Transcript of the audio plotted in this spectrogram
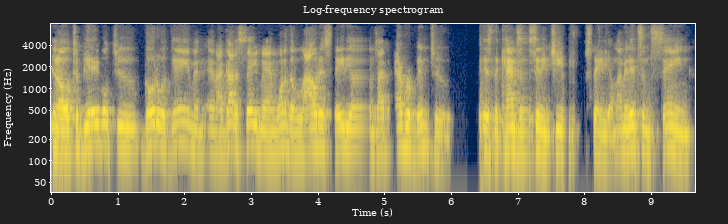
you know, to be able to go to a game and and I got to say, man, one of the loudest stadiums I've ever been to is the Kansas City Chief Stadium. I mean, it's insane,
